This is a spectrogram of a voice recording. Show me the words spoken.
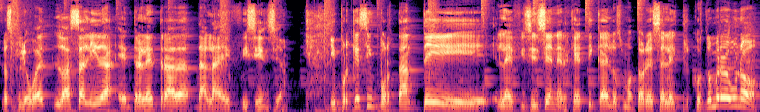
los kilowatts, la salida entre la entrada da la eficiencia. ¿Y por qué es importante la eficiencia energética de los motores eléctricos? Número uno,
